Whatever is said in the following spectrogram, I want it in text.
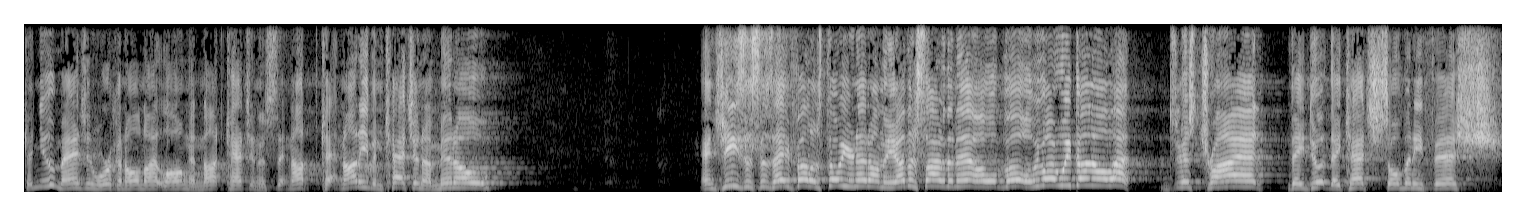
Can you imagine working all night long and not catching a, not, not even catching a minnow? And Jesus says, Hey, fellas, throw your net on the other side of the net. Oh, we've, we've done all that. Just try it. They do it. They catch so many fish.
